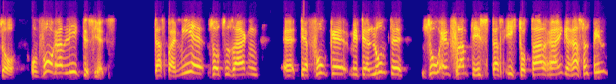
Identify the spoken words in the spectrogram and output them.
So. Und woran liegt es jetzt? dass bei mir sozusagen äh, der Funke mit der Lunte so entflammt ist, dass ich total reingerasselt bin.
